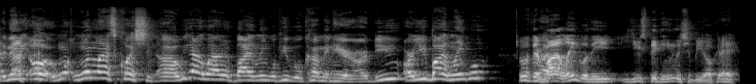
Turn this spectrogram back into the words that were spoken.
And then, he- oh, one, one last question. Uh, we got a lot of bilingual people who come in here. Are do you are you bilingual? well, if they're Right. bilingual, then you, you speak English should be okay.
